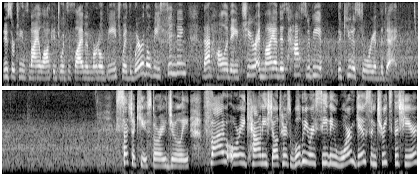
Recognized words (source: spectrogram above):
News 13's Maya Lockett joins us live in Myrtle Beach with where they'll be sending that holiday cheer. And Maya, this has to be the cutest story of the day. Such a cute story, Julie. Five Horry County shelters will be receiving warm gifts and treats this year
